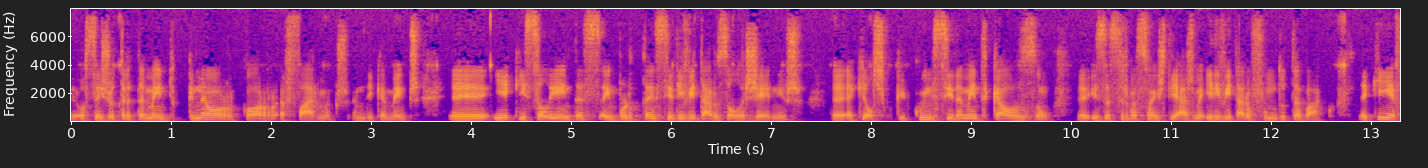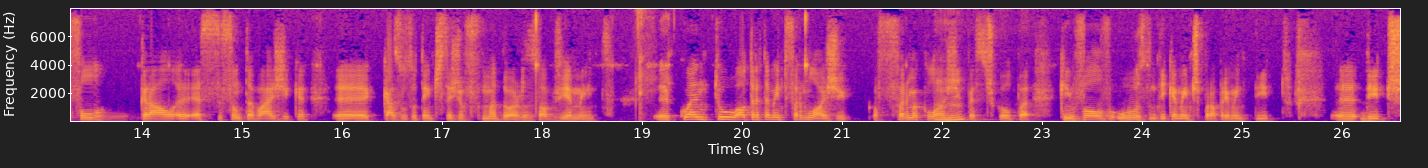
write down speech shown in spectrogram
ou seja, o tratamento que não recorre a fármacos, a medicamentos, e aqui salienta-se a importância de evitar os alergénios, aqueles que conhecidamente causam eh, exacerbações de asma e de evitar o fumo do tabaco. Aqui é fulcral eh, a cessação tabágica, caso os utentes sejam fumadores, obviamente. Quanto ao tratamento farmacológico, farmacológico, uhum. peço desculpa, que envolve o uso de medicamentos propriamente dito, uh, ditos,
